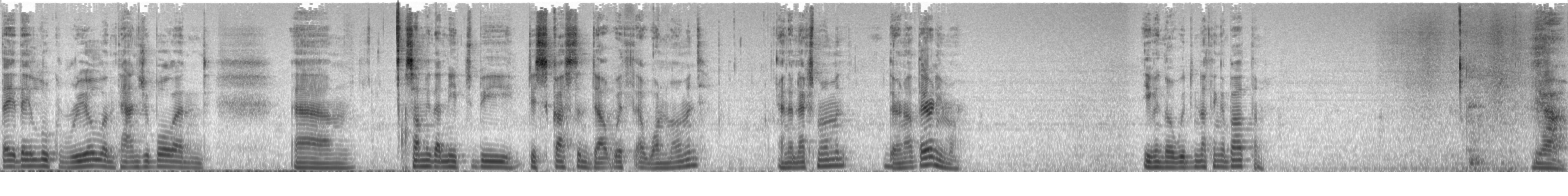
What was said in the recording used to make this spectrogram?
They they look real and tangible and um, something that need to be discussed and dealt with at one moment, and the next moment they're not there anymore. Even though we did nothing about them. Yeah.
